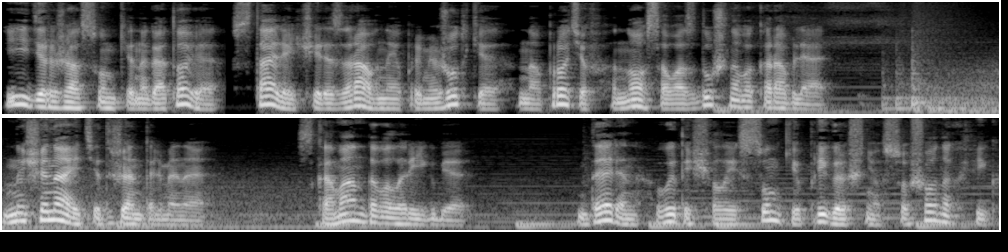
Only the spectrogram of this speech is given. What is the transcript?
и, держа сумки наготове, встали через равные промежутки напротив носа воздушного корабля. «Начинайте, джентльмены!» – скомандовал Ригби. Дерин вытащила из сумки пригоршню сушеных фиг.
